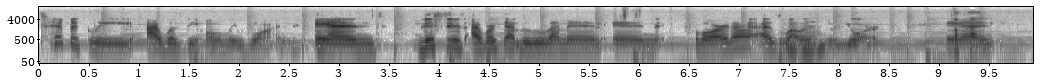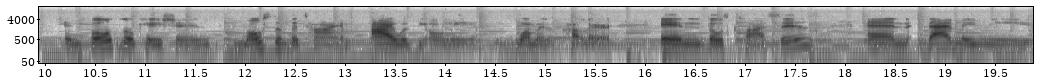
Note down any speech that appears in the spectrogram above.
typically I was the only one. And this is, I worked at Lululemon in Florida as well mm-hmm. as New York. And okay. in both locations, most of the time, I was the only woman of color in those classes. And that made me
